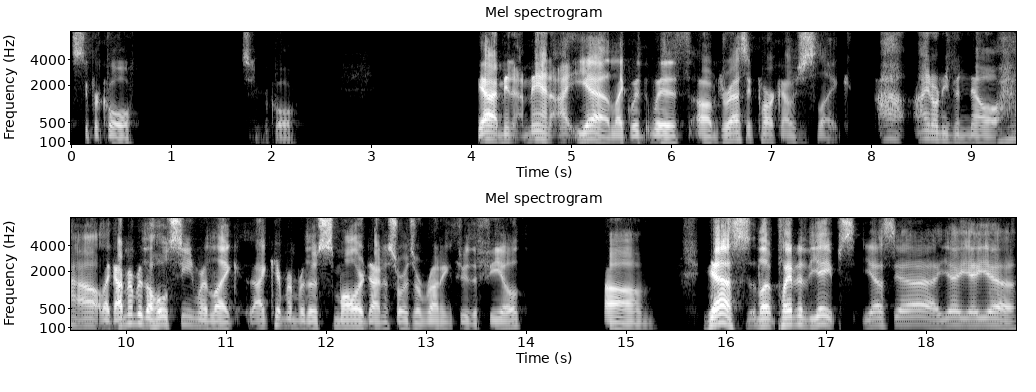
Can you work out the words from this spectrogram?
Super cool. Super cool. Yeah, I mean, man, I yeah, like with with um, Jurassic Park, I was just like, ah, I don't even know how. Like, I remember the whole scene where like I can't remember those smaller dinosaurs are running through the field. Um, yes, Planet of the Apes. Yes, yeah, yeah, yeah, yeah.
